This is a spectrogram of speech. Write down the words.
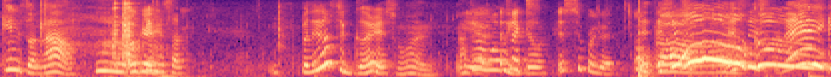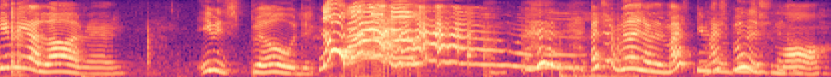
Give me some now. okay. Give me some. But this is the goodest one. I don't know what it's we like do. it's super good. It- Oh this is- god. this oh, is- Hey, give me a lot, man. Even spilled. No! I just realized that my, my spoon is small.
